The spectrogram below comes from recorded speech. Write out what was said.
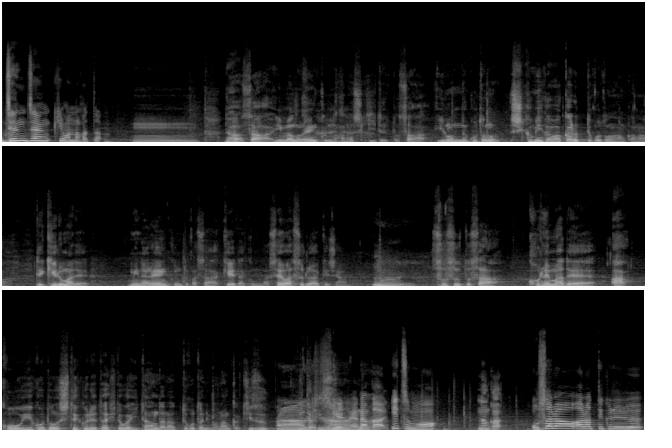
全然決まんなかった。うん。だからさ今の蓮くんの話聞いてるとさいろんなことの仕組みが分かるってことなのかな。できるまでみんな蓮くんとかさ圭太くんが世話するわけじゃん、うん、そうするとさこれまであこういうことをしてくれた人がいたんだなってことにもなんか気づいたりするね。なんかいつもなんかお皿を洗ってくれる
